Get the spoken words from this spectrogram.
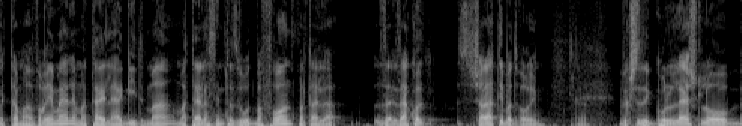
את המעברים האלה, מתי להגיד מה, מתי לשים את הזהות בפרונט, מתי לה... זה, זה הכל, שלטתי בדברים. כן. וכשזה גולש לו ב...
